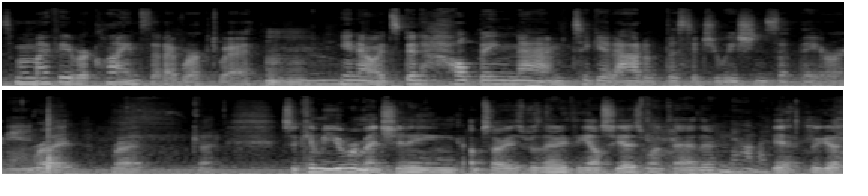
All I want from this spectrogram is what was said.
some of my favorite clients that I've worked with. Mm-hmm. You know, it's been helping them to get out of the situations that they are in. Right, right. Okay. So, Kim, you were mentioning, I'm sorry, was there anything else you guys want to add there? No, Yeah, we got,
